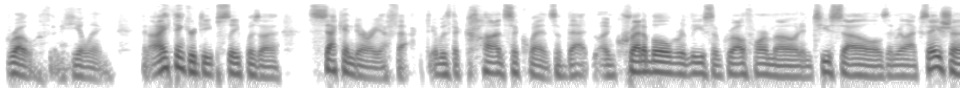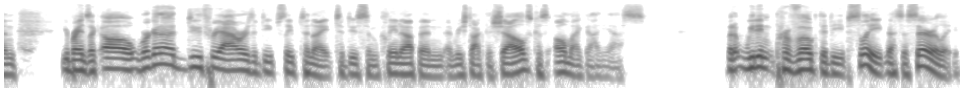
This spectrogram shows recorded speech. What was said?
growth and healing. And I think your deep sleep was a secondary effect. It was the consequence of that incredible release of growth hormone and T cells and relaxation. Your brain's like, oh, we're going to do three hours of deep sleep tonight to do some cleanup and, and restock the shelves because, oh my God, yes. But we didn't provoke the deep sleep necessarily.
